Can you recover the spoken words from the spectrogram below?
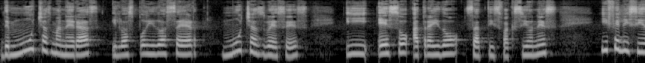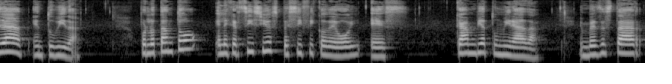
de muchas maneras y lo has podido hacer muchas veces y eso ha traído satisfacciones y felicidad en tu vida. Por lo tanto, el ejercicio específico de hoy es cambia tu mirada. En vez de estar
